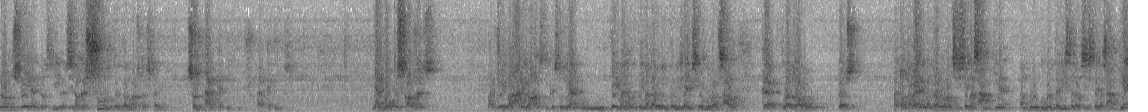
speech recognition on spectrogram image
no ens venen dels llibres, sinó que surten del nostre esperit. Són arquetipos, arquetips. Hi ha moltes coses, per exemple, ara jo estic estudiant un tema, el tema de la intel·ligència universal, que la trobo, doncs, a tot arreu. La trobo en el sistema Sàmpia, amb un comentarista del sistema Sàmpia,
